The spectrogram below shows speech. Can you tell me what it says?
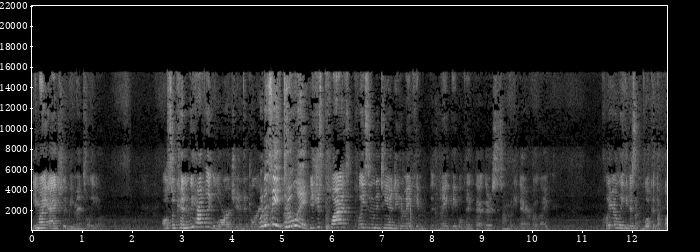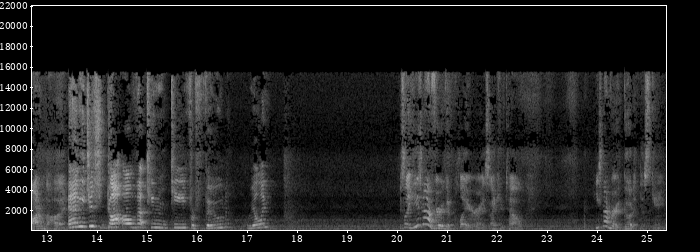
He might actually be mentally ill. Also, can we have like large inventory? What is he stuff? doing? He's just pla- placing the TNT to make him make people think that there's somebody there, but like clearly he doesn't look at the bottom of the HUD. And he just got all of that TNT for food? Really? It's like he's not a very good player, as I can tell. He's not very good at this game.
